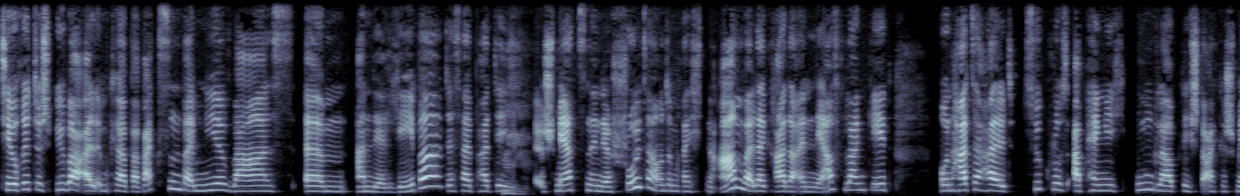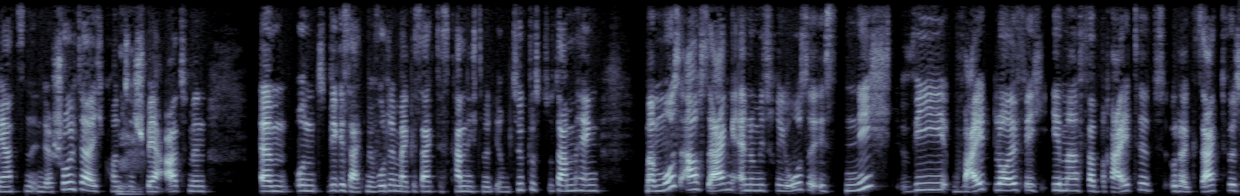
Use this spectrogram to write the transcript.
theoretisch überall im Körper wachsen. Bei mir war es ähm, an der Leber, deshalb hatte ich mhm. Schmerzen in der Schulter und im rechten Arm, weil da gerade ein Nerv lang geht und hatte halt zyklusabhängig unglaublich starke Schmerzen in der Schulter. Ich konnte mhm. schwer atmen. Ähm, und wie gesagt, mir wurde immer gesagt, das kann nichts mit ihrem Zyklus zusammenhängen. Man muss auch sagen, Endometriose ist nicht, wie weitläufig immer verbreitet oder gesagt wird,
